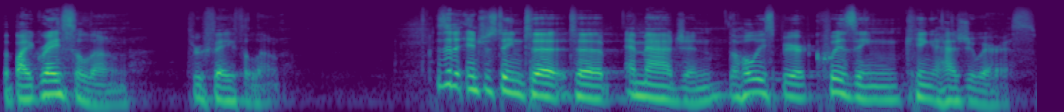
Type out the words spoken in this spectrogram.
but by grace alone, through faith alone. Isn't it interesting to, to imagine the Holy Spirit quizzing King Ahasuerus?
